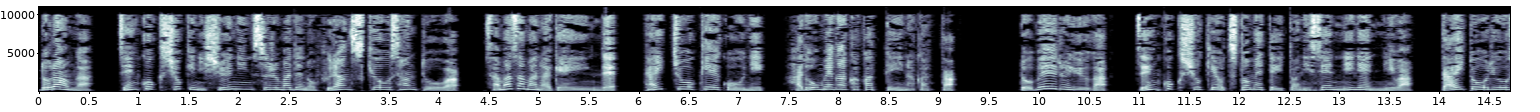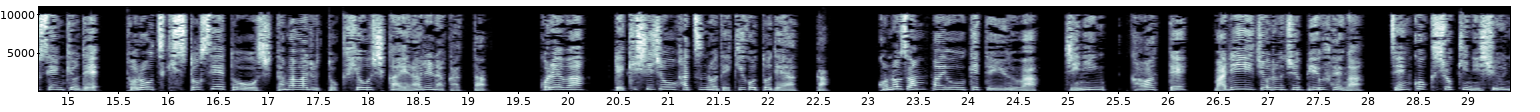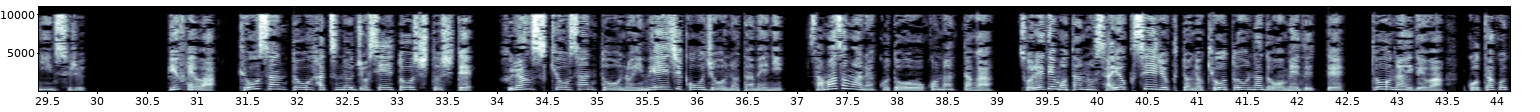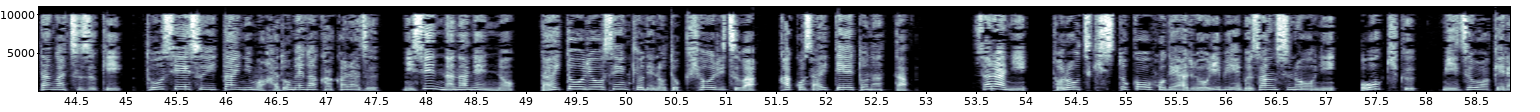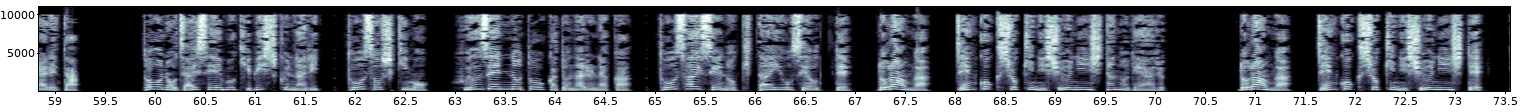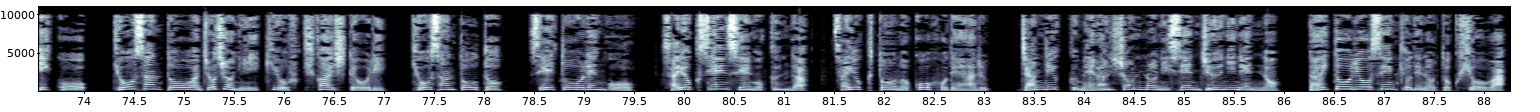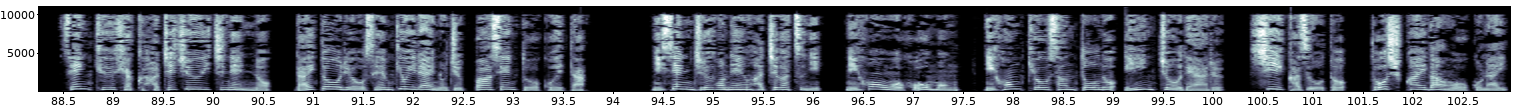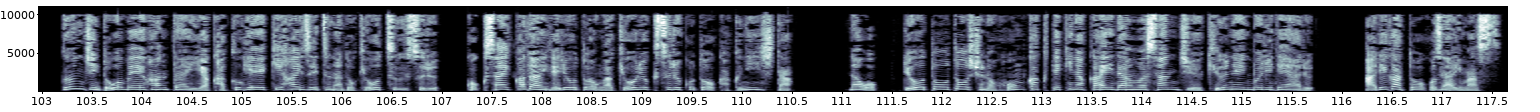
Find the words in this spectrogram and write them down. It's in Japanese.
ロランが全国初期に就任するまでのフランス共産党は様々な原因で体調傾向に歯止めがかかっていなかった。ロベールユーが全国初期を務めていた2002年には大統領選挙でトローツキスト政党を下回る得票しか得られなかった。これは歴史上初の出来事であった。この惨敗を受けてユーは辞任、代わってマリー・ジョルジュ・ビュッフェが全国初期に就任する。ビュフェは共産党初の女性党首としてフランス共産党のイメージ向上のために様々なことを行ったが、それでも他の左翼勢力との共闘などをめぐって、党内ではごたごたが続き、統制衰退にも歯止めがかからず、2007年の大統領選挙での得票率は過去最低となった。さらに、トローツキスト候補であるオリビエ・ブザンスノーに大きく水を開けられた。党の財政も厳しくなり、党組織も風前の党下となる中、党再生の期待を背負って、ロランが全国初期に就任したのである。ロランが全国初期に就任して以降、共産党は徐々に息を吹き返しており、共産党と政党連合、左翼戦線を組んだ左翼党の候補であるジャン・リュック・メランションの2012年の大統領選挙での得票は1981年の大統領選挙以来の10%を超えた。2015年8月に日本を訪問、日本共産党の委員長である C 和夫と党首会談を行い、軍事同盟反対や核兵器廃絶など共通する国際課題で両党が協力することを確認した。なお、両党党首の本格的な会談は39年ぶりである。ありがとうございます。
